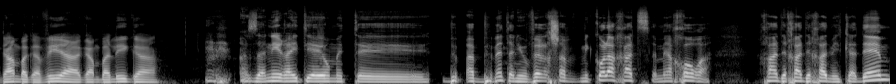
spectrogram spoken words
גם בגביע, גם בליגה. אז אני ראיתי היום את... אה, ב- באמת, אני עובר עכשיו מכל ה-11, מאחורה. אחד, אחד, אחד, מתקדם.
